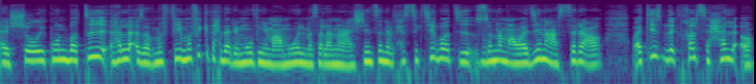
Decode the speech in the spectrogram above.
الشو يكون بطيء. هلأ إذا ما في ما فيك تحضري movie معمول مثلا من 20 سنة بتحسي كتير بطيء. صرنا معودين على السرعة. و at least بدك تخلصي حلقة.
